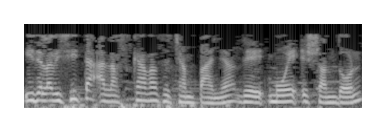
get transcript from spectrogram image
y de la visita a las cavas de champaña de Moët Chandon.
